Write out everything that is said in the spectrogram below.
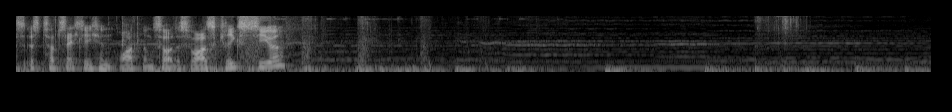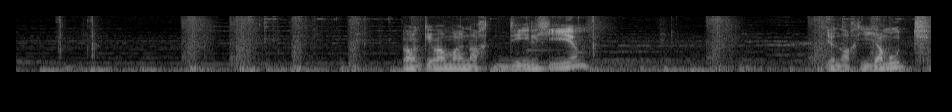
Das ist tatsächlich in Ordnung. So, das war das Kriegsziel. So, gehen wir mal nach Delhi. Hier nach Yamut.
